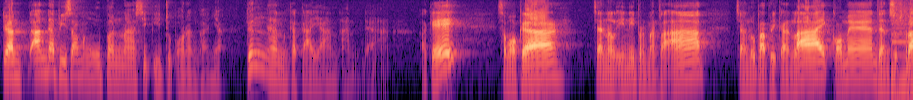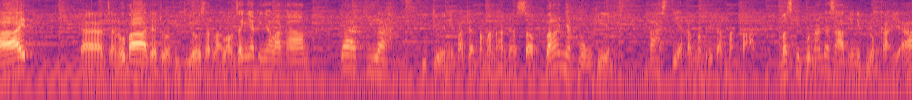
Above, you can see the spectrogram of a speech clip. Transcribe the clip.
dan Anda bisa mengubah nasib hidup orang banyak dengan kekayaan Anda. Oke? Semoga channel ini bermanfaat. Jangan lupa berikan like, komen, dan subscribe. Dan jangan lupa ada dua video serta loncengnya dinyalakan. Bagilah video ini pada teman Anda sebanyak mungkin. Pasti akan memberikan manfaat. Meskipun Anda saat ini belum kaya,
